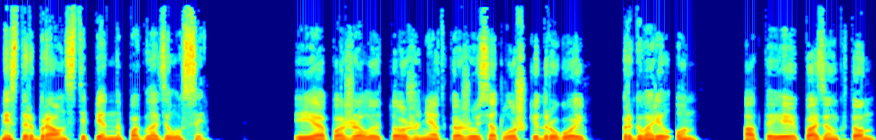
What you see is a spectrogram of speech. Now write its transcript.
Мистер Браун степенно погладил усы. «Я, пожалуй, тоже не откажусь от ложки другой», — проговорил он. «А ты, Пазингтон?»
